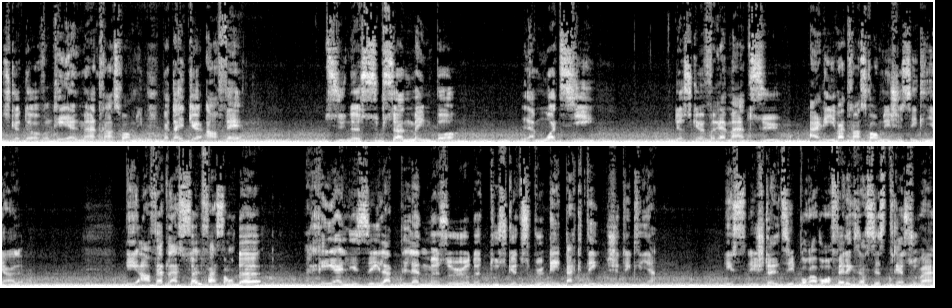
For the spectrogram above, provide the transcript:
ce que tu as réellement transformé. Peut-être que en fait, tu ne soupçonnes même pas la moitié de ce que vraiment tu arrives à transformer chez ces clients-là. Et en fait, la seule façon de réaliser la pleine mesure de tout ce que tu peux impacter chez tes clients, et, je te le dis pour avoir fait l'exercice très souvent,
